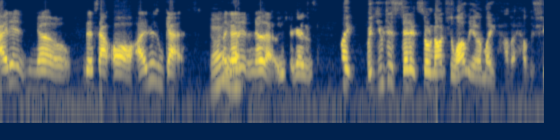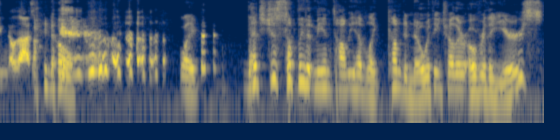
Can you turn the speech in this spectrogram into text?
I didn't know this at all. I just guessed. I Like know. I didn't know that. It was your guys'. Like, but you just said it so nonchalantly, and I'm like, how the hell does she know that? I know. like, that's just something that me and Tommy have like come to know with each other over the years.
